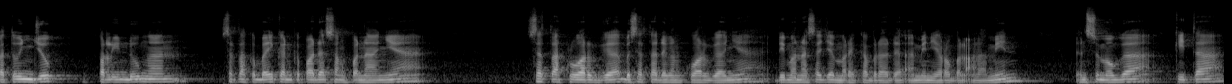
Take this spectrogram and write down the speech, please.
petunjuk, perlindungan serta kebaikan kepada sang penanya serta keluarga beserta dengan keluarganya di mana saja mereka berada. Amin ya rabbal alamin. Dan semoga kita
